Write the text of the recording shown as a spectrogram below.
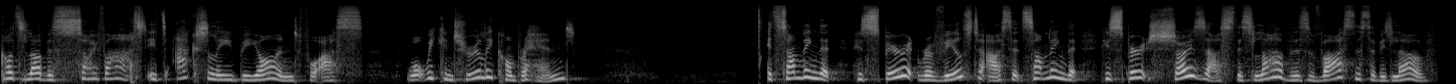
God's love is so vast. It's actually beyond for us what we can truly comprehend. It's something that His Spirit reveals to us. It's something that His Spirit shows us this love, this vastness of His love.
